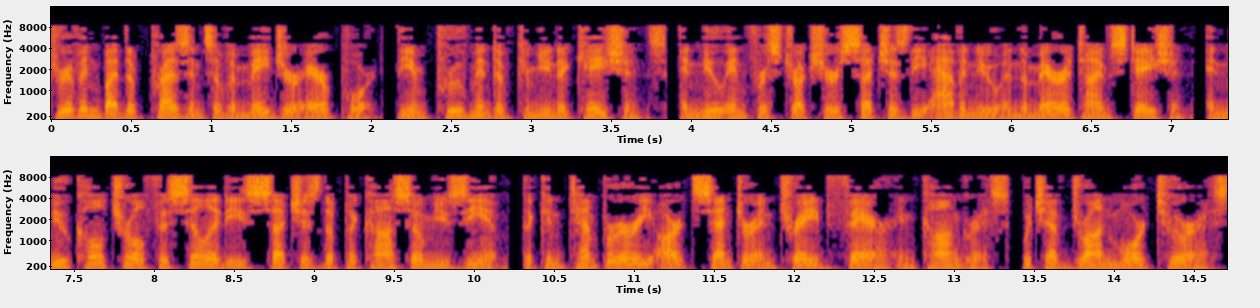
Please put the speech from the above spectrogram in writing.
driven by the presence of a major airport, the improvement of communications, and new infrastructure such as the avenue and the maritime station, and new cultural facilities such as the Picasso Museum, the Contemporary Art Center and Trade Fair and Congress, which have drawn more tourists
